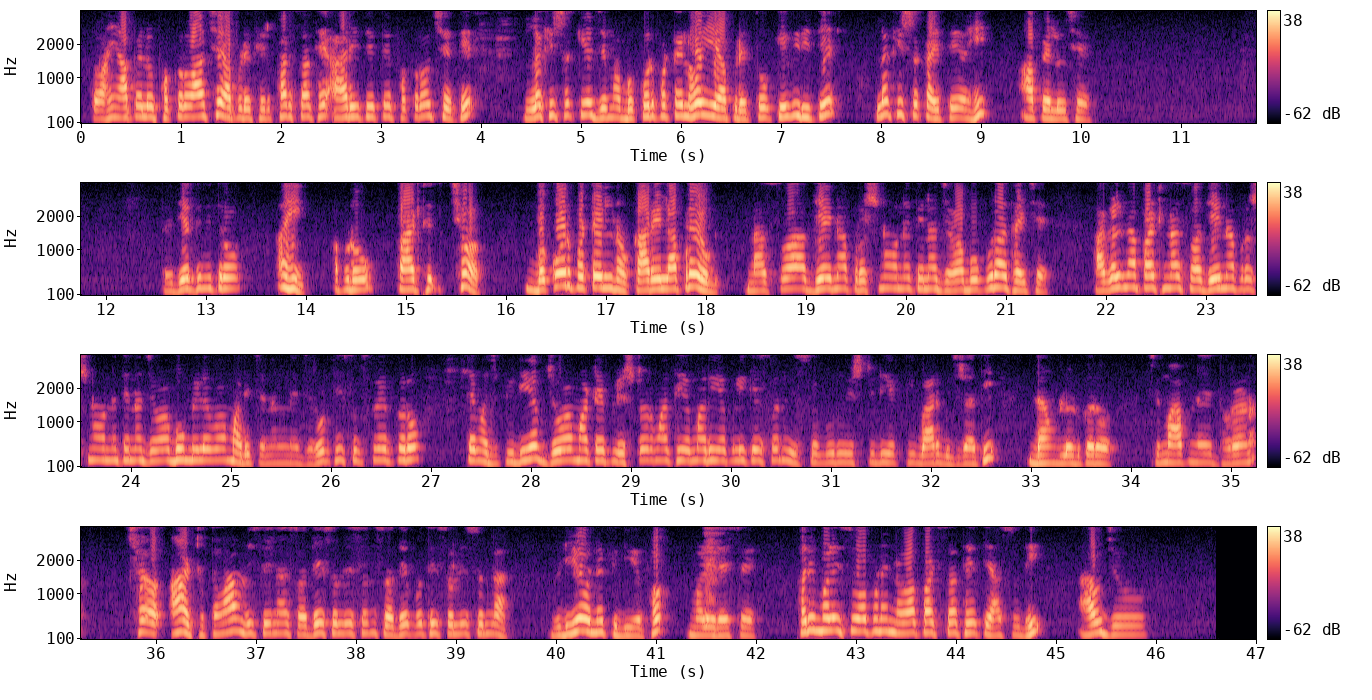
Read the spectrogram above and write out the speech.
તો અહીં આપેલો ફકરો આ છે, આપણે ફેરફાર સાથે આ રીતે તે ફકરો છે તે લખી શકીએ. જેમાં બકોર પટેલ હોઈએ આપણે તો કેવી રીતે લખી શકાય તે અહીં આપેલું છે. તો વિદ્યાર્થી મિત્રો, અહીં આપણો પાઠ છ, બકોર પટેલનો કારેલા પ્રયોગ. ના સ્વાધ્યાયના પ્રશ્નો અને તેના જવાબો પૂરા થાય છે. આગળના પાઠના સ્વાધ્યાયના પ્રશ્નો અને તેના જવાબો મેળવવા મારી ચેનલને જરૂરથી સબસ્ક્રાઇબ કરો. તેમજ પીડીએફ જોવા માટે પ્લે સ્ટોરમાંથી અમારી એપ્લિકેશન વિશ્વગુરુ એસટીડી એકથી બાર ગુજરાતી ડાઉનલોડ કરો. જેમાં આપને ધોરણ છ આઠ તમામ વિષયના સ્વાધ્યાય સોલ્યુશન સ્વાધ્યાયપોથી સોલ્યુશનના વીડિયો અને પીડીએફો મળી રહેશે. ફરી મળીશું આપણે નવા પાઠ સાથે. ત્યાં સુધી આવજો.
